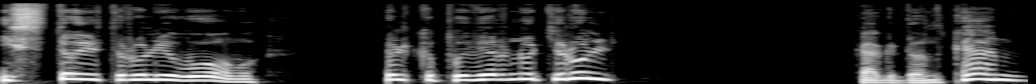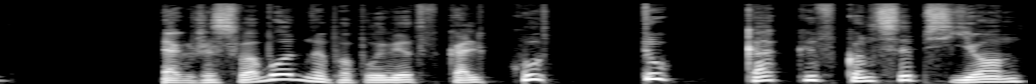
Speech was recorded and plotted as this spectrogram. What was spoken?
И стоит рулевому только повернуть руль, как Донкан так же свободно поплывет в Калькутту, как и в Концепсьон.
